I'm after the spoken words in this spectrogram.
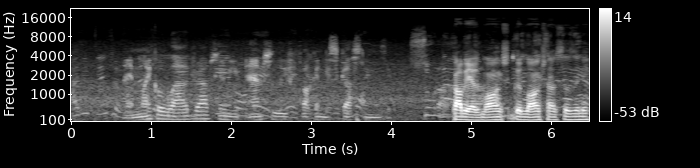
arquero. and Michael Laudrup's gonna be absolutely fucking disgusting. Tsunami. Probably has long, good long shots, doesn't he?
